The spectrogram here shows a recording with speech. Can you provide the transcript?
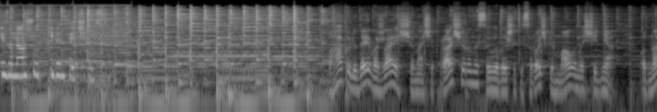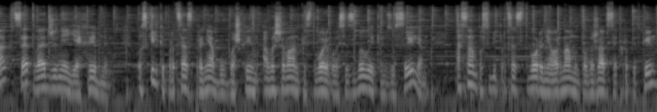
і за нашу ідентичність. Багато людей вважає, що наші пращури носили вишиті сорочки мало не щодня. Однак це твердження є хибним. Оскільки процес прання був важким, а вишиванки створювалися з великим зусиллям, а сам по собі процес створення орнаменту вважався кропітким,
